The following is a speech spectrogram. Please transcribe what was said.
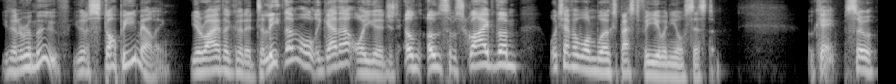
you're going to remove, you're going to stop emailing. You're either going to delete them altogether or you're going to just un- unsubscribe them, whichever one works best for you and your system. Okay, so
